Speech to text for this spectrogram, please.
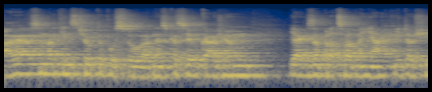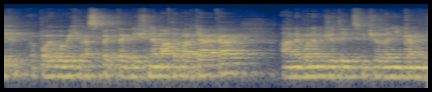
A já jsem Martin z Choctopusu a dneska si ukážem, jak zapracovat na nějakých dalších pohybových aspektech, když nemáte parťáka a nebo nemůžete jít cvičit ani nikam k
